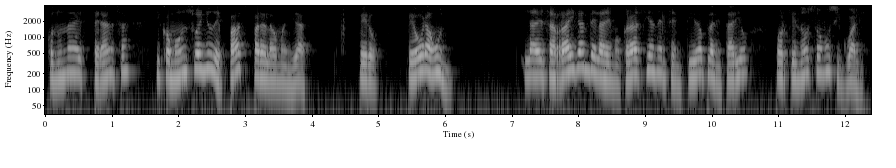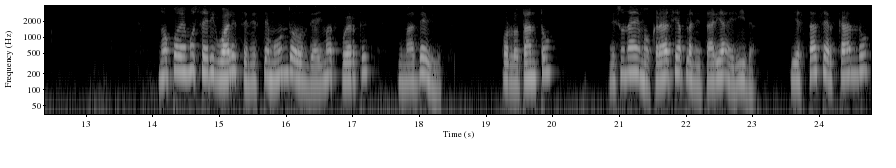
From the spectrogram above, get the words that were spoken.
con una esperanza y como un sueño de paz para la humanidad. Pero, peor aún, la desarraigan de la democracia en el sentido planetario porque no somos iguales. No podemos ser iguales en este mundo donde hay más fuertes y más débiles. Por lo tanto, es una democracia planetaria herida y está acercando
